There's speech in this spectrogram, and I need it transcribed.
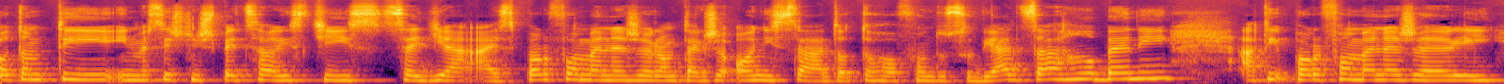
Potom tí investiční špecialisti sedia aj s portfólio manažerom, takže oni sa do toho fondu sú viac zahlbení a tí portfólio manažéri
